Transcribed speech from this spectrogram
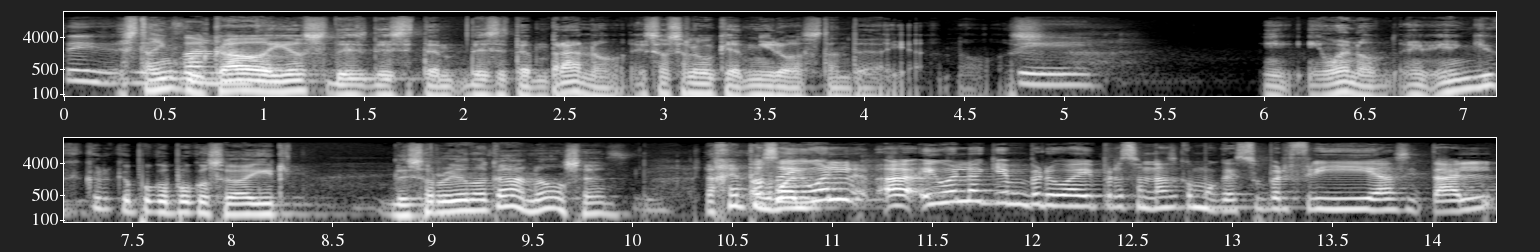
Está inculcado de ellos desde, desde, temprano. Eso es algo que admiro bastante de allá. ¿no? sí. Y, bueno, eh, eh, yo creo que poco a poco se va a ir desarrollando acá, ¿no? O sea, la gente. O sea, igual, ah, igual aquí en Perú hay personas como que súper frías y tal.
